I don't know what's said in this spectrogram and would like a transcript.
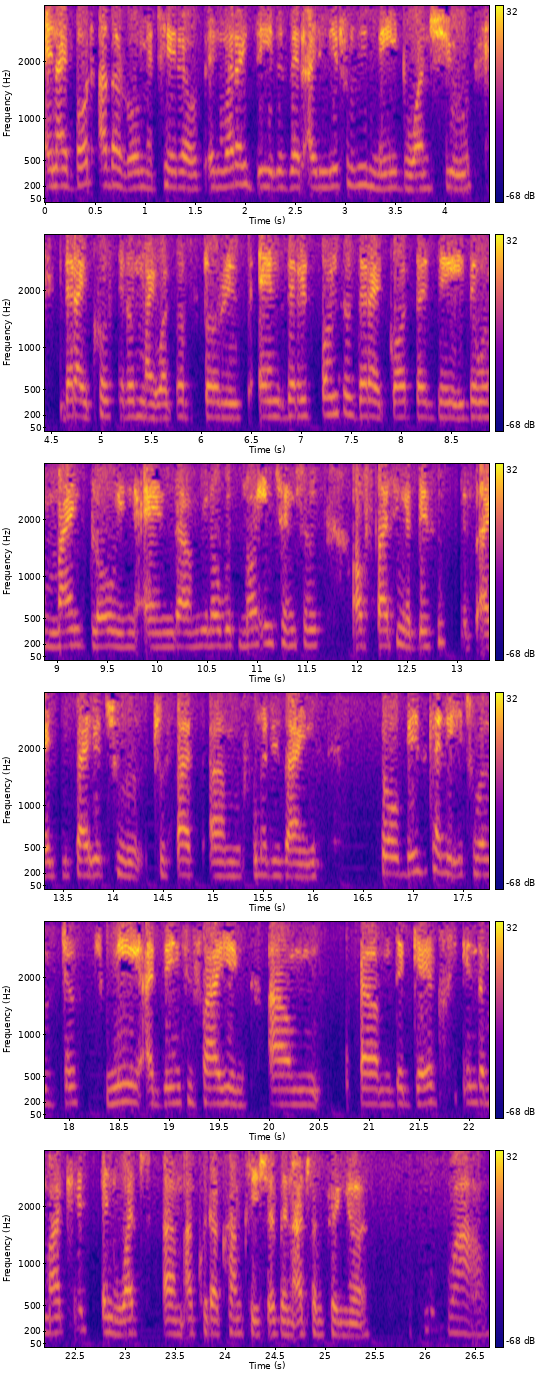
And I bought other raw materials. And what I did is that I literally made one shoe that I posted on my WhatsApp stories. And the responses that I got that day, they were mind blowing. And, um, you know, with no intentions of starting a business, I decided to, to start um, Funo Designs. So basically, it was just me identifying um, um, the gap in the market and what um, I could accomplish as an entrepreneur. Wow.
